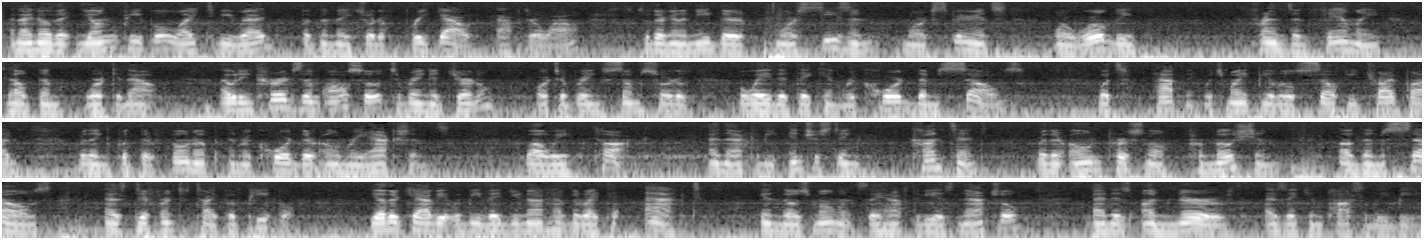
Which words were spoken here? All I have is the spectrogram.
And I know that young people like to be read, but then they sort of freak out after a while. So they're going to need their more seasoned, more experienced, more worldly friends and family to help them work it out. I would encourage them also to bring a journal or to bring some sort of a way that they can record themselves what's happening, which might be a little selfie tripod where they can put their phone up and record their own reactions while we talk. And that could be interesting content for their own personal promotion of themselves as different type of people. The other caveat would be they do not have the right to act in those moments. They have to be as natural and as unnerved as they can possibly be.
